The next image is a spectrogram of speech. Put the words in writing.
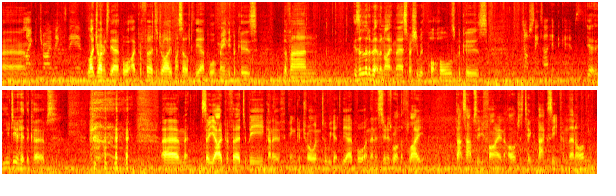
Um, Like driving to the airport. like driving to the airport. I prefer to drive myself to the airport mainly because the van is a little bit of a nightmare, especially with potholes. Because Josh thinks I'll hit the curbs. yeah, you do hit the curbs. um, so yeah, I'd prefer to be kind of in control until we get to the airport, and then as soon as we're on the flight, that's absolutely fine. I'll just take a back seat from then on.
